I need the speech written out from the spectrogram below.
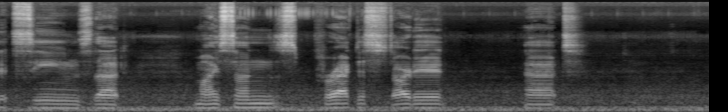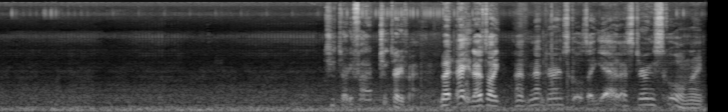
it seems that my son's practice started at two thirty-five, two thirty-five. But hey, that's like not during school. It's like yeah, that's during school. I'm like,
